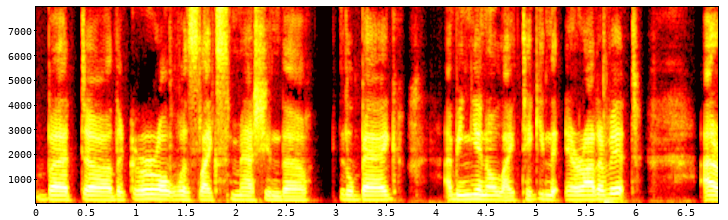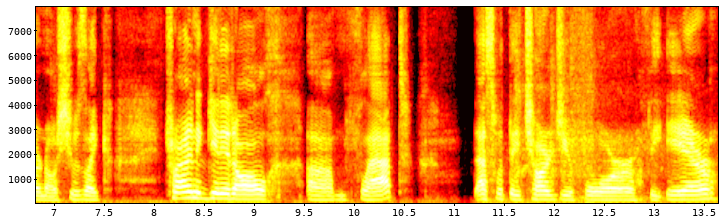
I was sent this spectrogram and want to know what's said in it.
but uh, the girl was like smashing the little bag. I mean, you know, like taking the air out of it. I don't know. She was like trying to get it all um, flat that's what they charge you for the air.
